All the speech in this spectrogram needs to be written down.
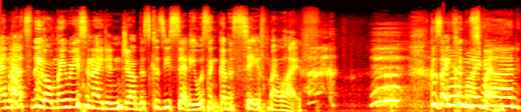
and that's the only reason I didn't jump is because he said he wasn't gonna save my life. Because I Oh couldn't my swim. god.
